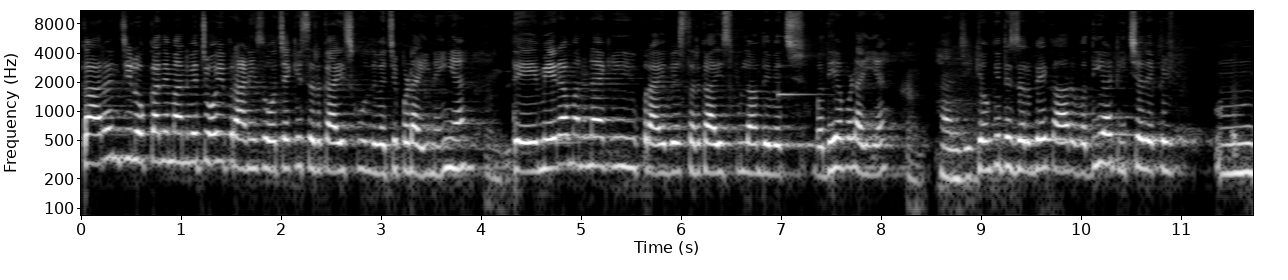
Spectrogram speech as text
ਕਾਰਨ ਜੀ ਲੋਕਾਂ ਦੇ ਮਨ ਵਿੱਚ ਉਹੀ ਪੁਰਾਣੀ ਸੋਚ ਹੈ ਕਿ ਸਰਕਾਰੀ ਸਕੂਲ ਦੇ ਵਿੱਚ ਪੜ੍ਹਾਈ ਨਹੀਂ ਹੈ। ਤੇ ਮੇਰਾ ਮੰਨਣਾ ਹੈ ਕਿ ਪ੍ਰਾਈਵੇਟ ਸਰਕਾਰੀ ਸਕੂਲਾਂ ਦੇ ਵਿੱਚ ਵਧੀਆ ਪੜ੍ਹਾਈ ਹੈ। ਹਾਂਜੀ। ਕਿਉਂਕਿ ਤਜਰਬੇਕਾਰ ਵਧੀਆ ਟੀਚਰ ਇੱਕ ਅਮ,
